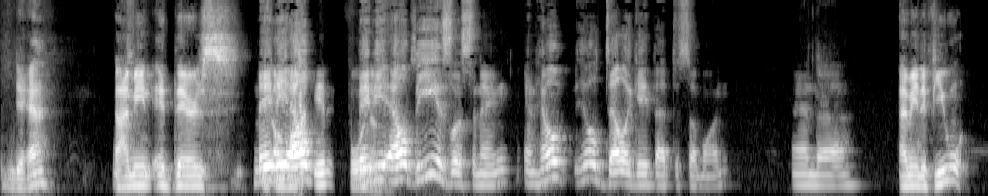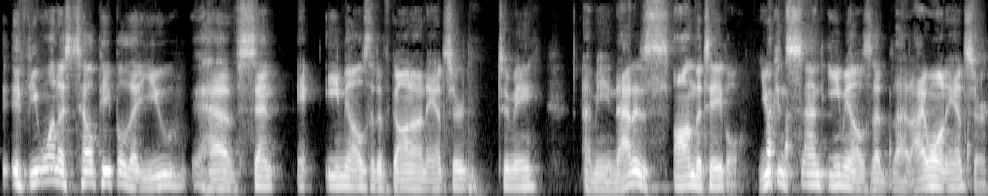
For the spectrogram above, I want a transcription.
Yeah. I mean, it, there's Maybe L- in it for Maybe them. LB is listening, and he'll he'll delegate that to someone. And uh, I mean, if you if you want to tell people that you have sent e- emails that have gone unanswered to me, I mean that is on the table. You can send emails that that I won't answer,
